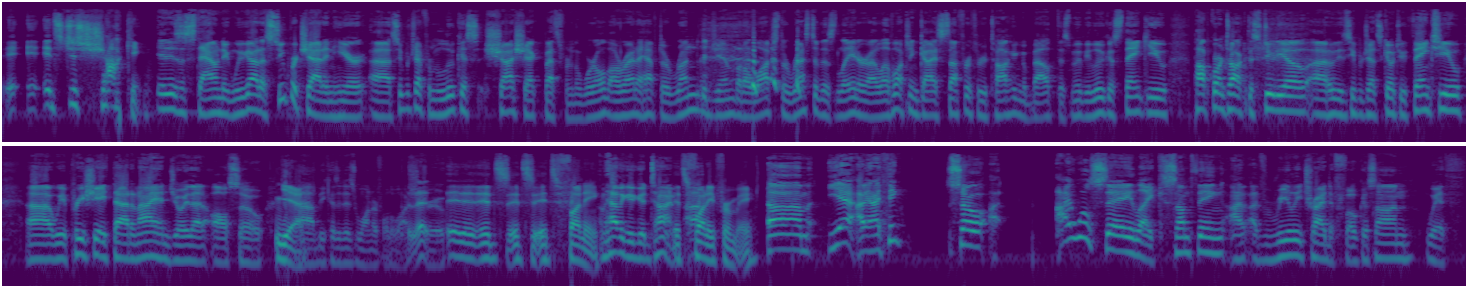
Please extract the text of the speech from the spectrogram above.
It, it- it's just shocking. It is astounding. We got a super chat in here. Uh, super chat from Lucas Shashek, best from the world. All right, I have to run to the gym, but I'll watch the rest of this later. I love watching guys suffer through talking about this movie. Lucas, thank you. Popcorn Talk, the studio, uh, who the super chats go to, thanks you. Uh, we appreciate that, and I enjoy that also. Yeah. uh, because it is wonderful to watch It- through. it- it's it's it's funny. I'm having a good time. It's Uh, funny for me. Um, yeah, I, I think so. I, I will say like something I, I've really tried to focus on with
